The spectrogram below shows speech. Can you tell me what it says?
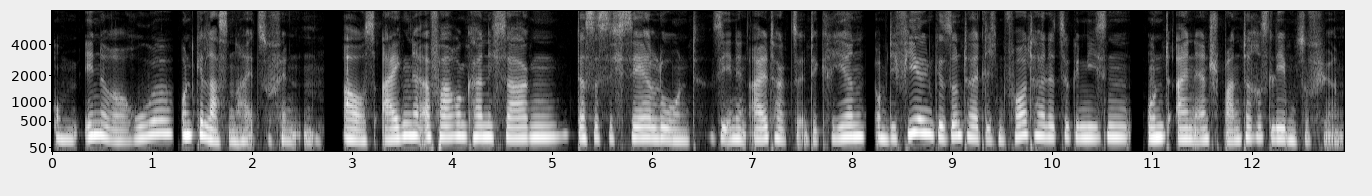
um innere Ruhe und Gelassenheit zu finden. Aus eigener Erfahrung kann ich sagen, dass es sich sehr lohnt, sie in den Alltag zu integrieren, um die vielen gesundheitlichen Vorteile zu genießen und ein entspannteres Leben zu führen.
